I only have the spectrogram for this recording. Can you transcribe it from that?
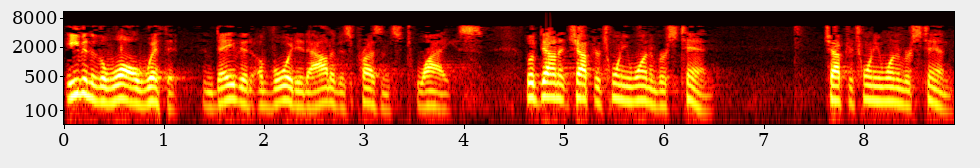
even to the wall with it. And David avoided out of his presence twice. Look down at chapter 21 and verse 10. Chapter 21 and verse 10.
